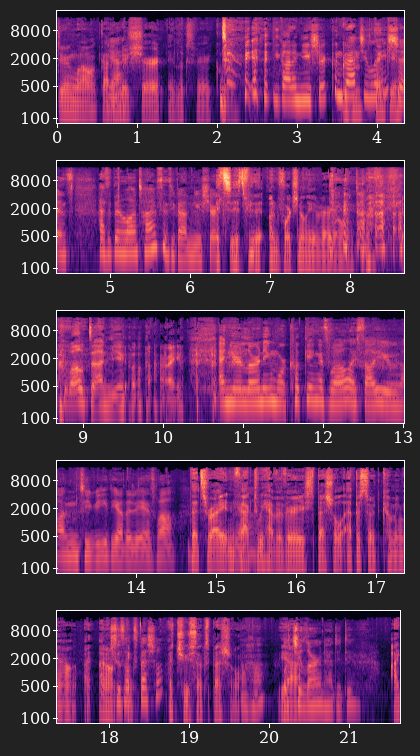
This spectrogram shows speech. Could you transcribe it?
Doing well. Got Yeah. a new shirt. It looks very cool. you got a new shirt. Mm-hmm. Congratulations. Has it been a long time since you got a new shirt? it's it's been unfortunately a very long time. well done, you. All right. And you're learning more cooking as well. I saw you on TV the other day as well. That's right. In Yeah. fact, we have a very special episode coming out. I, I don't Chuseok special? A Chuseok special. Uh huh. Yeah. What you learn how to do? I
